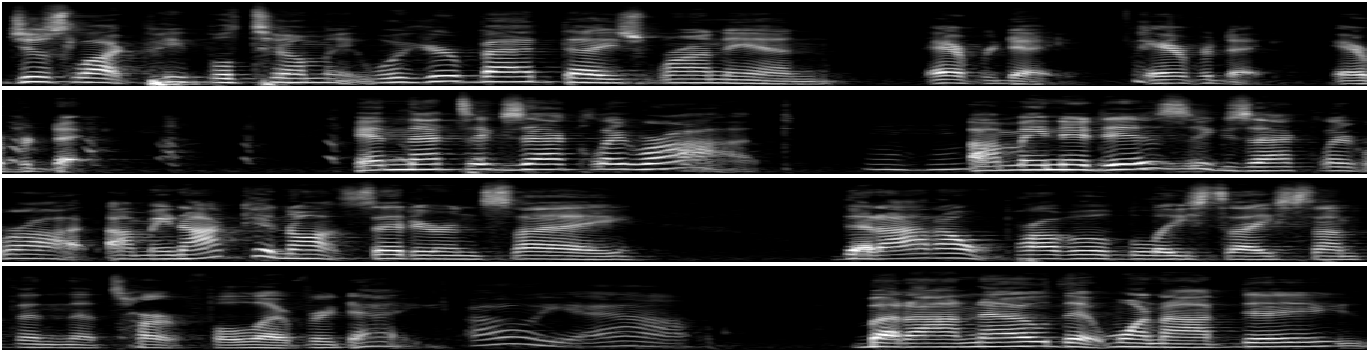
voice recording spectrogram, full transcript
just like people tell me, well, your bad days run in every day, every day, every day. and that's exactly right. Mm-hmm. I mean, it is exactly right. I mean, I cannot sit here and say that I don't probably say something that's hurtful every day. Oh yeah. But I know that when I do,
